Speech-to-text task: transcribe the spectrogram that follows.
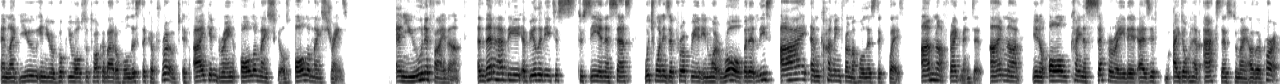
and like you in your book, you also talk about a holistic approach. If I can bring all of my skills, all of my strengths, and unify them, and then have the ability to, to see and assess which one is appropriate in what role, but at least I am coming from a holistic place. I'm not fragmented. I'm not you know, all kind of separated as if I don't have access to my other part.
